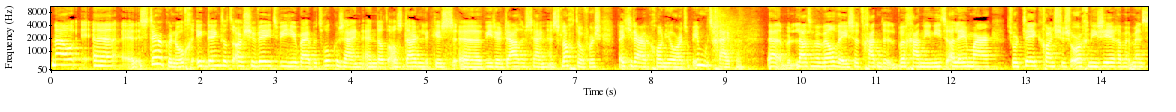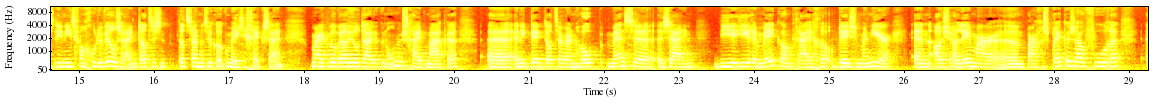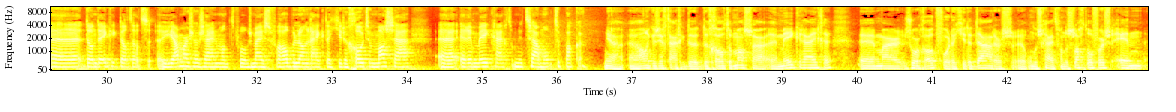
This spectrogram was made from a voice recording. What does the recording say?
Nou, uh, sterker nog, ik denk dat als je weet wie hierbij betrokken zijn... en dat als duidelijk is uh, wie er daders zijn en slachtoffers... dat je daar ook gewoon heel hard op in moet grijpen. Laten we wel wezen, het gaat, we gaan hier niet alleen maar soort theekransjes organiseren... met mensen die niet van goede wil zijn. Dat, is, dat zou natuurlijk ook een beetje gek zijn. Maar ik wil wel heel duidelijk een onderscheid maken. Uh, en ik denk dat er een hoop mensen zijn die je hierin mee kan krijgen op deze manier. En als je alleen maar uh, een paar gesprekken zou voeren, uh, dan denk ik dat dat jammer zou zijn. Want volgens mij is het vooral belangrijk dat je de grote massa erin meekrijgt om dit samen op te pakken. Ja, Hanneke zegt eigenlijk de, de grote massa meekrijgen. maar zorg er ook voor dat je de daders onderscheidt van de slachtoffers. En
